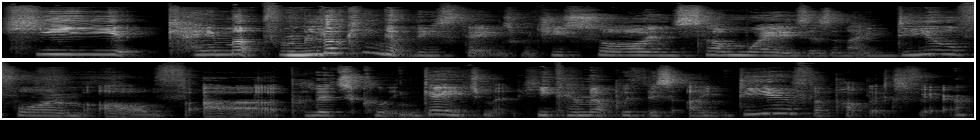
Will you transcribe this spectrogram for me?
he came up from looking at these things, which he saw in some ways as an ideal form of uh, political engagement. He came up with this idea of the public sphere,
